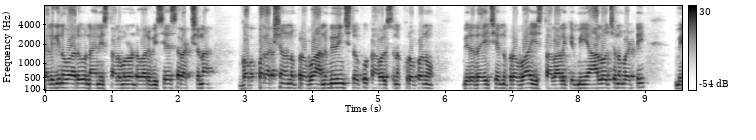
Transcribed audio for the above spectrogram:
కలిగిన వారు నాయన ఈ స్థలంలో ఉండేవారు విశేష రక్షణ గొప్ప రక్షణను ప్రభు అనుభవించుటకు కావలసిన కృపను మీరు దయచేయండి ప్రభా. ఈ స్థలాలకి మీ ఆలోచన బట్టి మీ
